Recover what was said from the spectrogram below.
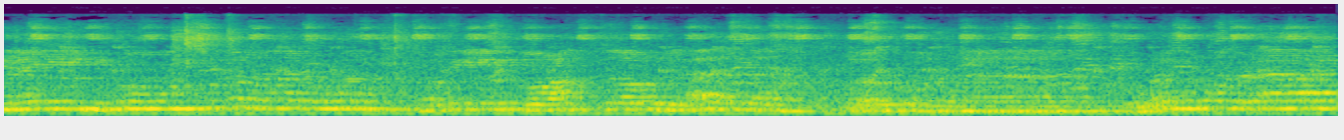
থেকে তুমি এনে দিও হ্যাঁ অ্যাকশন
